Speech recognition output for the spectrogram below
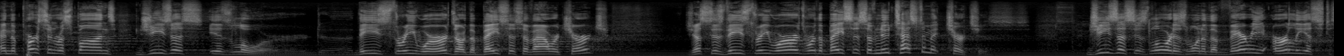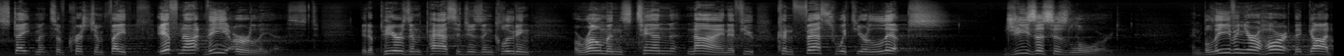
And the person responds, Jesus is Lord. These three words are the basis of our church, just as these three words were the basis of New Testament churches. Jesus is Lord is one of the very earliest statements of Christian faith, if not the earliest. It appears in passages including Romans 10 9. If you confess with your lips Jesus is Lord and believe in your heart that God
